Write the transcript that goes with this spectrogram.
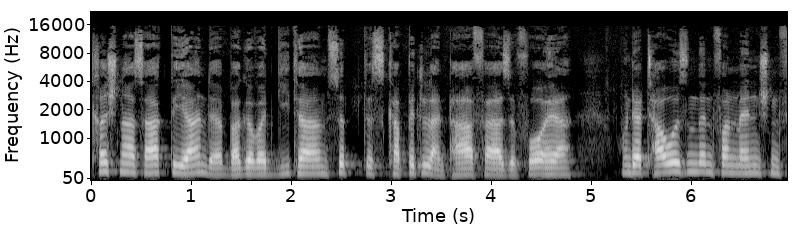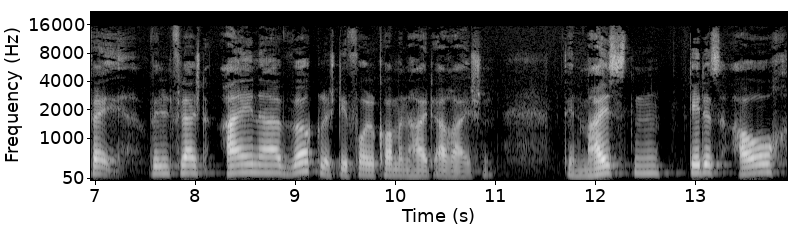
Krishna sagte ja in der Bhagavad Gita, siebtes Kapitel, ein paar Verse vorher, unter Tausenden von Menschen will vielleicht einer wirklich die Vollkommenheit erreichen. Den meisten geht es auch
